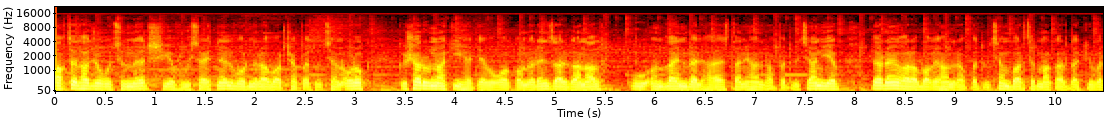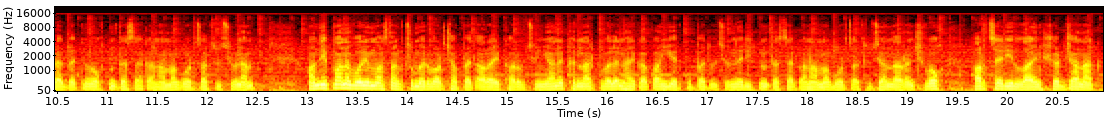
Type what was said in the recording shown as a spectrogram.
մաղթել հաջողություններ եւ հույս հայտնել, որ նրա վարչապետության օրոք կշարունակի հետևողականորեն զարգանալ ու ընդլայնվել Հայաստանի Հանրապետության եւ Լեռնային Ղարաբաղի Հանրապետության բարձր մակարդակի վրա գտնվող տնտեսական համագործակցությունը։ Հանդիպանը, որի մասնակցում էր վարչապետ Արայիկ Հարությունյանը, քննարկվել են հայկական երկու պետությունների տնտեսական համագործակցության առնչվող հարցերի լայն շրջանակ։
